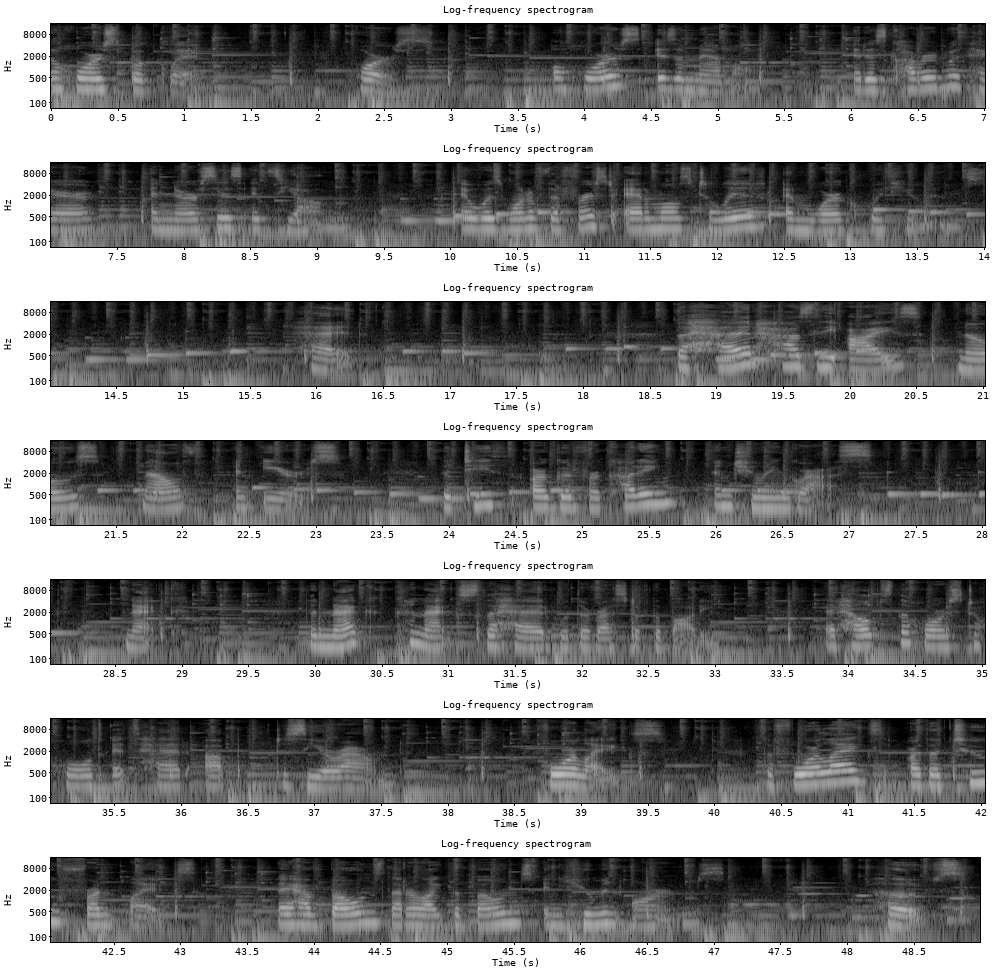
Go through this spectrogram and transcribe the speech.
The horse booklet. Horse. A horse is a mammal. It is covered with hair and nurses its young. It was one of the first animals to live and work with humans. Head. The head has the eyes, nose, mouth, and ears. The teeth are good for cutting and chewing grass. Neck. The neck connects the head with the rest of the body. It helps the horse to hold its head up to see around. Forelegs. The forelegs are the two front legs. They have bones that are like the bones in human arms. Hooves.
